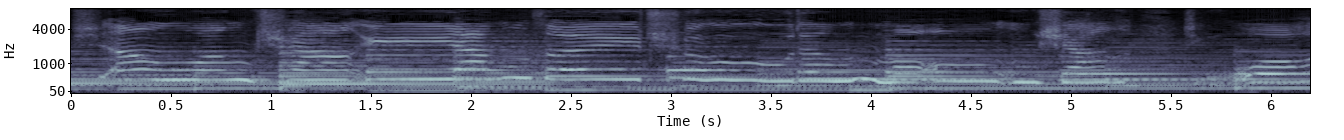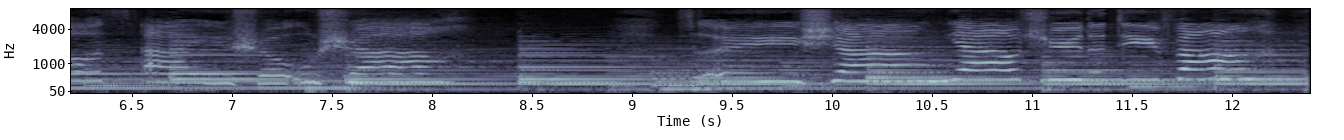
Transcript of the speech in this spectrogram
像往常一样。最初的梦想紧握在手上，最想要去的地方。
